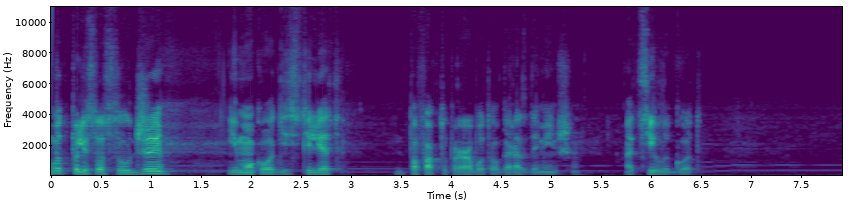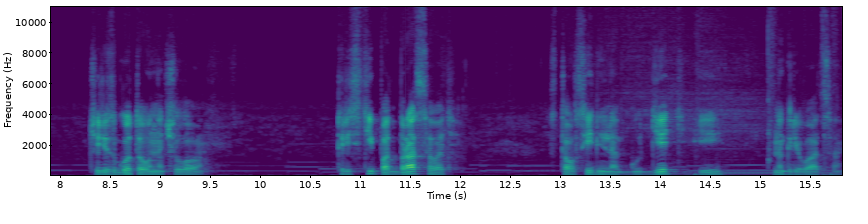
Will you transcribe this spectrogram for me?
Вот пылесос LG, ему около 10 лет. По факту проработал гораздо меньше. От силы год. Через год его начало трясти, подбрасывать. Стал сильно гудеть и нагреваться.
